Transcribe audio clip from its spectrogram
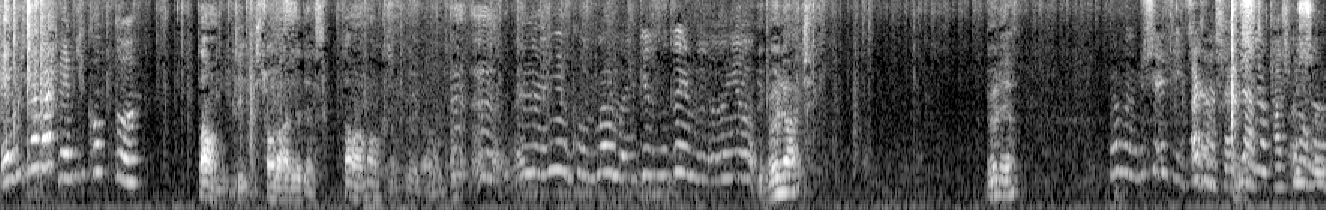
Benimkine bak benimki koptu. Tamam bir- sonra hallederiz. Tamam al kızım böyle oldu. Ben öyle kullanmak istemiyorum. E böyle aç. Böyle ya. Baba bir şey diyeceğim. Arkadaşlar biraz taşma olur.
